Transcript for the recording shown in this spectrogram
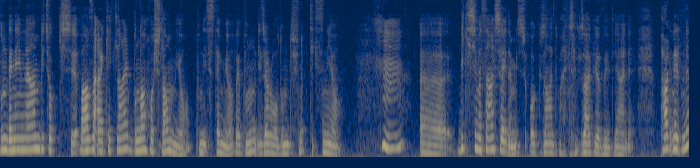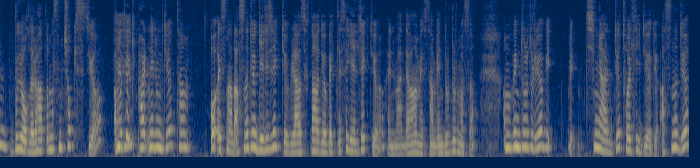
Bunu deneyimleyen birçok kişi, bazı erkekler bundan hoşlanmıyor, bunu istemiyor ve bunun idrar olduğunu düşünüp tiksiniyor. Hmm. Ee, bir kişi mesela şey demiş, o güzeldi bence, güzel bir yazıydı yani. Partnerinin bu yolları rahatlamasını çok istiyor. Ama diyor ki partnerim diyor tam o esnada aslında diyor gelecek diyor birazcık daha diyor beklese gelecek diyor. Hani ben devam etsem beni durdurmasa. Ama beni durduruyor bir, bir dişim geldi diyor tuvalete gidiyor diyor. Aslında diyor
